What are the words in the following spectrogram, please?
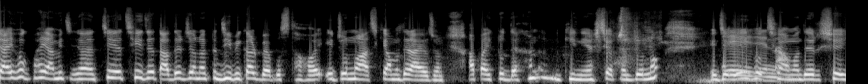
যাই হোক ভাই আমি আহ, চেয়েছি যে তাদের জন্য একটা জীবিকার ব্যবস্থা হয়। এর জন্য আজকে আমাদের আয়োজন। আপা একটু দেখান কি নিয়ে আসছি আপনার জন্য? এই যে এই হচ্ছে আমাদের সেই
